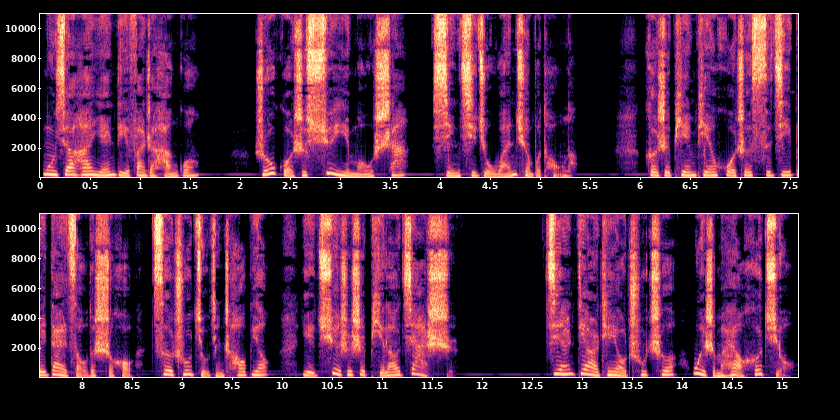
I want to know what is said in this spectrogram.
穆萧寒眼底泛着寒光，如果是蓄意谋杀，刑期就完全不同了。可是偏偏货车司机被带走的时候测出酒精超标，也确实是疲劳驾驶。既然第二天要出车，为什么还要喝酒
